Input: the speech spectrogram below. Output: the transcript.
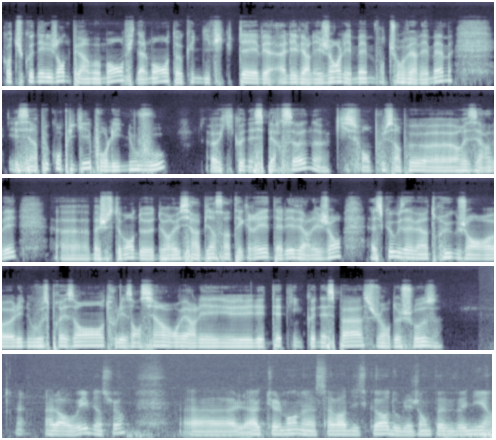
quand tu connais les gens depuis un moment finalement tu n'as aucune difficulté à aller vers les gens, les mêmes vont toujours vers les mêmes. Et c'est un peu compliqué pour les nouveaux euh, qui connaissent personne, qui sont en plus un peu euh, réservés, euh, bah justement de, réussir à bien s'intégrer, d'aller vers les gens. Est-ce que vous avez un truc genre les nouveaux se présentent ou les anciens vont vers les, têtes qui ne connaissent pas, ce genre de choses? Alors oui, bien sûr. là actuellement on a un serveur Discord où les gens peuvent venir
